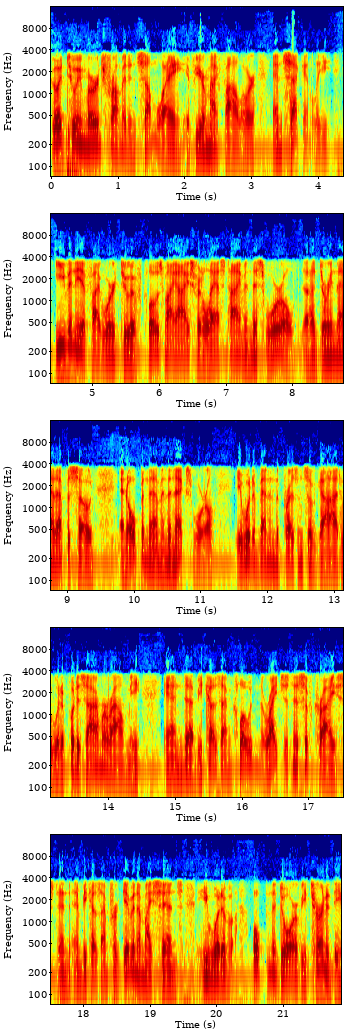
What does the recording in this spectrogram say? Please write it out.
good to emerge from it in some way if you're my follower. And secondly, even if I were to have closed my eyes for the last time in this world uh, during that episode and opened them in the next world, it would have been in the presence of God who would have put his arm around me. And uh, because I'm clothed in the righteousness of Christ and, and because I'm forgiven of my sins, he would have opened the door of eternity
